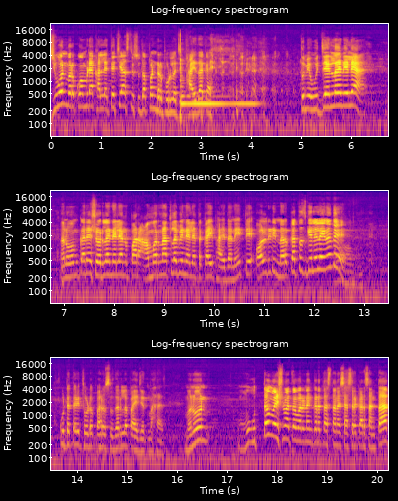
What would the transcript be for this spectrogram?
जीवनभर कोंबड्या खाल्ल्या त्याची असते सुद्धा पंढरपूरलाच फायदा काय? तुम्ही उज्जैनला नेल्या आणि ओंकारेश्वरला नेल्या आणि पार अमरनाथला बी नेल्या तर काही फायदा नाही. ते ऑलरेडी नरकातच गेलेलं आहे ना ते. कुठंतरी थोडंफार सुधारलं पाहिजेत महाराज. म्हणून उत्तम वैष्णवाचं वर्णन करत असताना शास्त्रकार सांगतात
